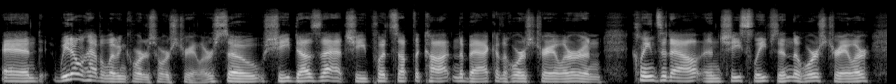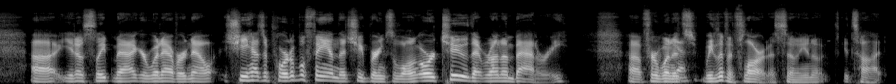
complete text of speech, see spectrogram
And we don't have a living quarters horse trailer, so she does that. She puts up the cot in the back of the horse trailer and cleans it out, and she sleeps in the horse trailer, uh, you know, sleep bag or whatever. Now she has a portable fan that she brings along, or two that run on battery uh, for when it's we live in Florida, so you know it's, it's hot.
